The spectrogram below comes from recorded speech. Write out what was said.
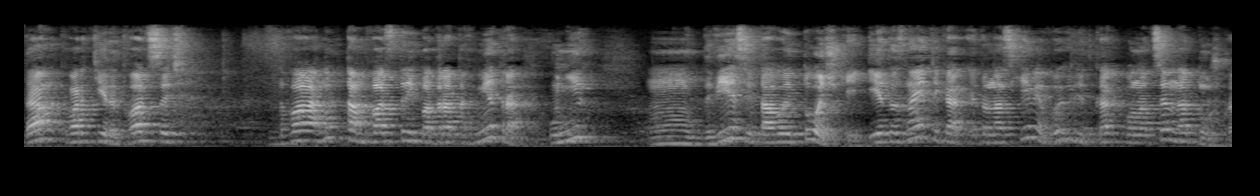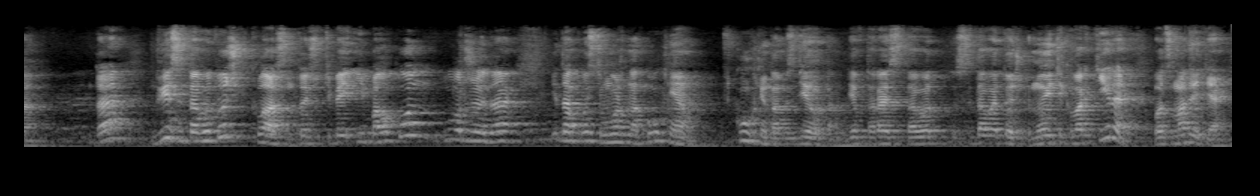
Там квартиры 22, ну там 23 квадратных метра, у них две световые точки. И это, знаете как, это на схеме выглядит как полноценная однушка. Да? Две световые точки классно, то есть у тебя и балкон же, да, и, допустим, можно на кухне, кухню там сделать, там, где вторая световая, световая точка. Но эти квартиры, вот смотрите,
